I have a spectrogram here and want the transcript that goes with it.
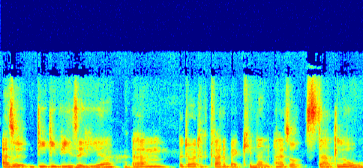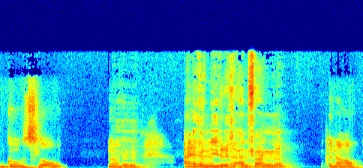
Also die Devise hier ähm, bedeutet gerade bei Kindern, also start low, go slow. Ne? Mhm. Also Eine, niedrig äh, anfangen, ne? Genau.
